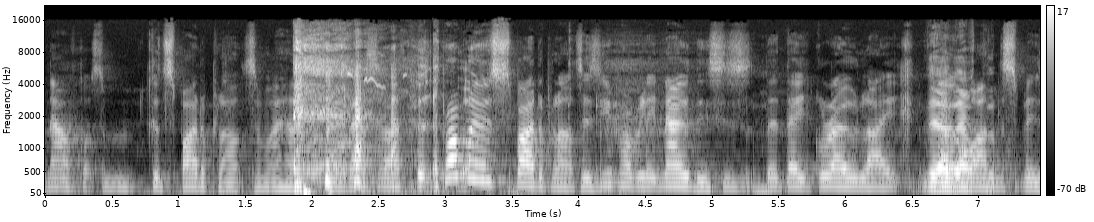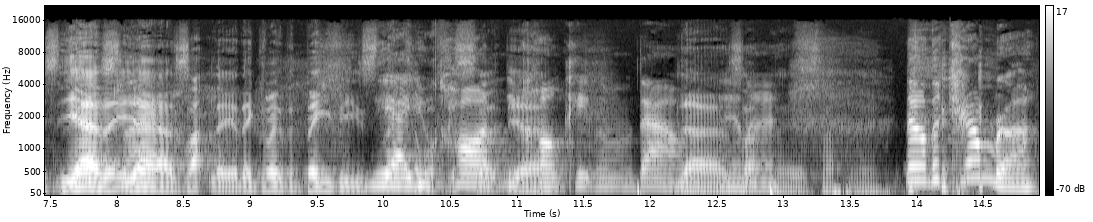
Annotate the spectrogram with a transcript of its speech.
now I've got some good spider plants in my house. So that's right. The problem with spider plants is you probably know this is that they grow like Yeah, no one's to, business. Yeah, they, like- yeah, exactly. They grow the babies. Yeah, you can't you can't keep them down. No, you know. exactly, exactly. Now the camera.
